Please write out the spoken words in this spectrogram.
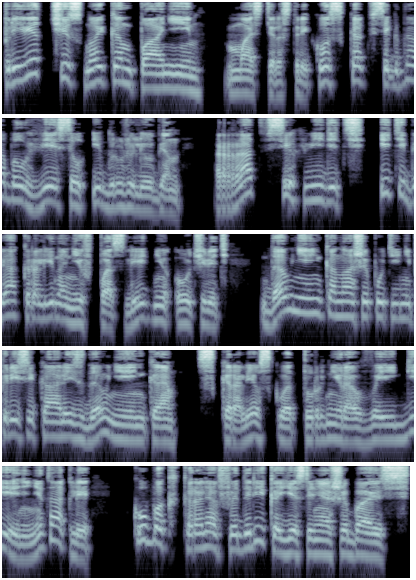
«Привет честной компании!» Мастер Стрекоз, как всегда, был весел и дружелюбен. «Рад всех видеть, и тебя, Каролина, не в последнюю очередь. Давненько наши пути не пересекались, давненько. С королевского турнира в Вейгене, не так ли? Кубок короля Федерика, если не ошибаюсь,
